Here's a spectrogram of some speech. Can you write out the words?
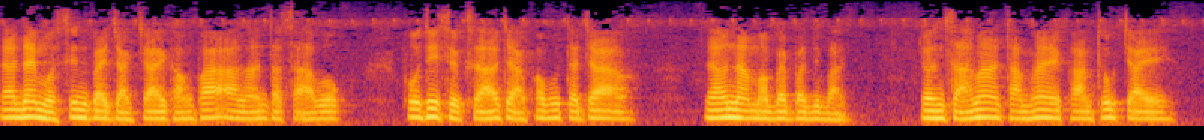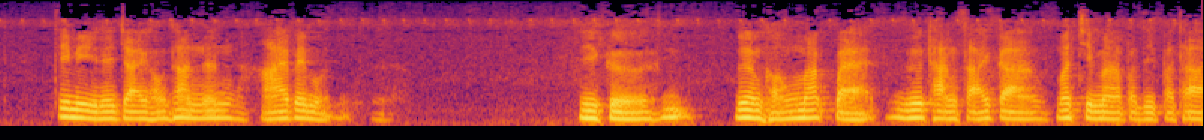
และได้หมดสิ้นไปจากใจของพระอาหารหันตสาวก ผู้ที่ศึกษาจากพระพุทธเจ้า แล้วนำเอาไปปฏิบัติ จนสามารถทำให้ความทุกข์ใจที่มีอยู่ในใจของท่านนั้นหายไปหมด นี่คือเรื่องของมรรคแปดหรือทางสายกลาง มัชฌิมาปฏิปทา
